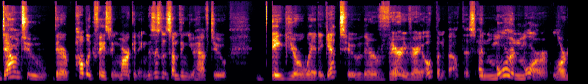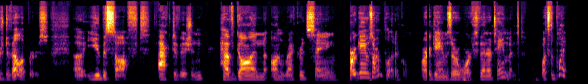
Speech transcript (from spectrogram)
down to their public facing marketing. This isn't something you have to dig your way to get to. They're very, very open about this. And more and more large developers, uh, Ubisoft, Activision, have gone on record saying our games aren't political. Our games are works of entertainment. What's the point?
